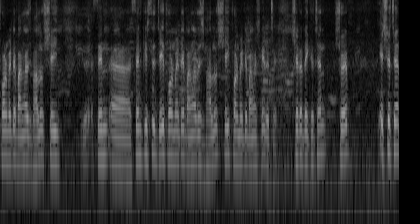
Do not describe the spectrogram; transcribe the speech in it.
ফর্মেটে বাংলাদেশ ভালো, সেই, সেন্ট সেন্ট কিটসের যেই ফর্মেটে বাংলাদেশ ভালো, সেই ফর্মেটে বাংলাদেশ হেরেছে। সেটা দেখেছেন শোয়েব। এসেছেন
